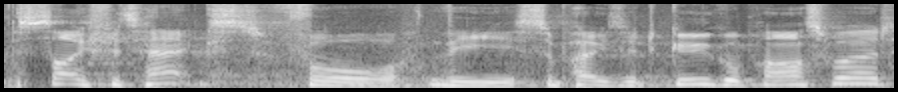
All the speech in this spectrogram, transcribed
ciphertext for the supposed Google password.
